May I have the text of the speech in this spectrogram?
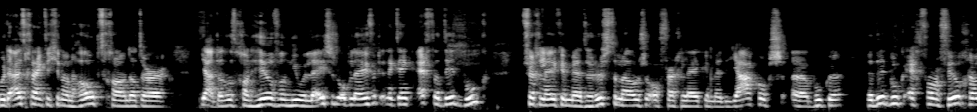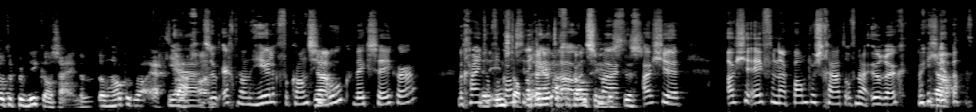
wordt uitgereikt dat je dan hoopt gewoon dat er, ja, dat het gewoon heel veel nieuwe lezers oplevert. En ik denk echt dat dit boek, vergeleken met Rusteloze of vergeleken met de Jacobs eh, boeken, dat dit boek echt voor een veel groter publiek kan zijn. Dat, dat hoop ik wel echt. Ja, het is ook echt wel een heerlijk vakantieboek, weet ik zeker. We gaan niet op vakantie dit jaar trouwens, vakantie, maar dus als, je, als je even naar Pampers gaat of naar Urk, weet Ja. je wat,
